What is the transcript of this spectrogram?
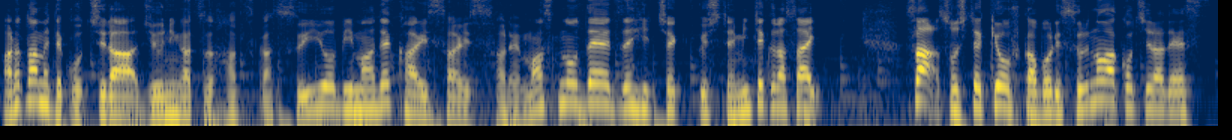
改めてこちら12月20日水曜日まで開催されますのでぜひチェックしてみてください。さあそして今日深掘りするのはこちらです。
